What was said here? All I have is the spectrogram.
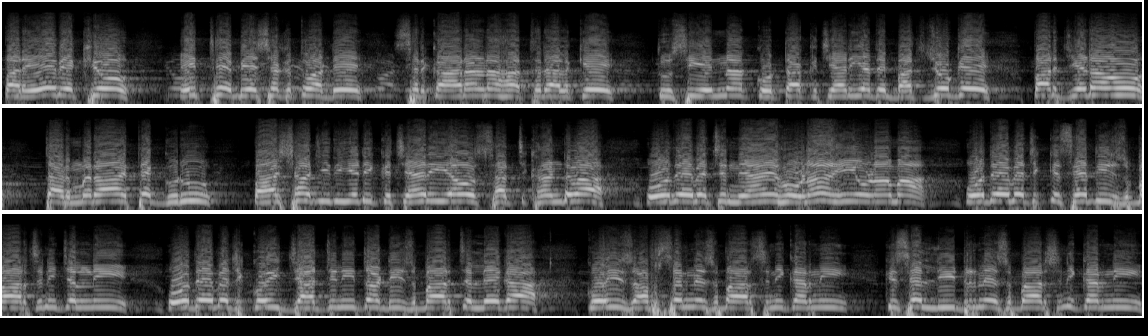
ਪਰ ਇਹ ਵੇਖਿਓ, ਇੱਥੇ ਬੇਸ਼ੱਕ ਤੁਹਾਡੇ ਸਰਕਾਰਾਂ ਨਾਲ ਹੱਥ ਰਲ ਕੇ ਤੁਸੀਂ ਇਹਨਾਂ ਕੋਟਾ ਕਚਹਿਰੀਆਂ ਤੇ ਬਚ ਜਾਓਗੇ ਪਰ ਜਿਹੜਾ ਉਹ ਧਰਮ ਰਾਜ ਤੇ ਗੁਰੂ ਪਾਤਸ਼ਾਹ ਜੀ ਦੀ ਜਿਹੜੀ ਕਚਹਿਰੀ ਆ, ਉਹ ਸੱਚਖੰਡ ਵਾ। ਉਹਦੇ ਵਿੱਚ ਨਿਆਂ ਹੋਣਾ ਹੀ ਹੋਣਾ ਵਾ। ਉਹਦੇ ਵਿੱਚ ਕਿਸੇ ਦੀ ਸਿਫਾਰਸ਼ ਨਹੀਂ ਚੱਲਣੀ। ਉਹਦੇ ਵਿੱਚ ਕੋਈ ਜੱਜ ਨਹੀਂ ਤੁਹਾਡੀ ਸਿਫਾਰਸ਼ ਚੱਲੇਗਾ। ਕੋਈ ਅਫਸਰ ਨੇ ਸਿਫਾਰਸ਼ ਨਹੀਂ ਕਰਨੀ। ਕਿਸੇ ਲੀਡਰ ਨੇ ਸਿਫਾਰਸ਼ ਨਹੀਂ ਕਰਨੀ।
